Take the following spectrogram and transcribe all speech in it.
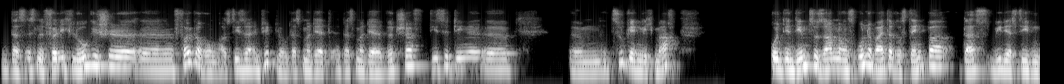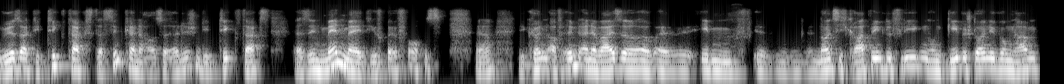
das ist eine völlig logische äh, Folgerung aus dieser Entwicklung, dass man der, dass man der Wirtschaft diese Dinge äh, ähm, zugänglich macht. Und in dem Zusammenhang ist ohne weiteres denkbar, dass, wie der Stephen Greer sagt, die Tic-Tacs, das sind keine Außerirdischen, die Tic-Tacs, das sind man-made UFOs. Ja, die können auf irgendeine Weise äh, eben 90 Grad Winkel fliegen und Gehbeschleunigungen haben,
